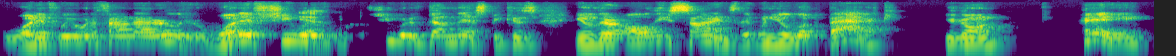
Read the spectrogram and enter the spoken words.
What if we would have found out earlier? What if she would have yeah. she would have done this? Because you know there are all these signs that when you look back you're going hey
